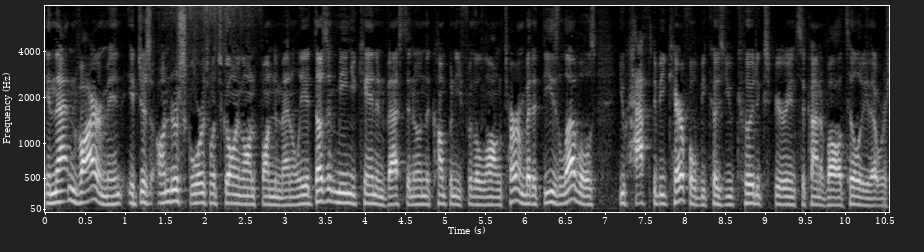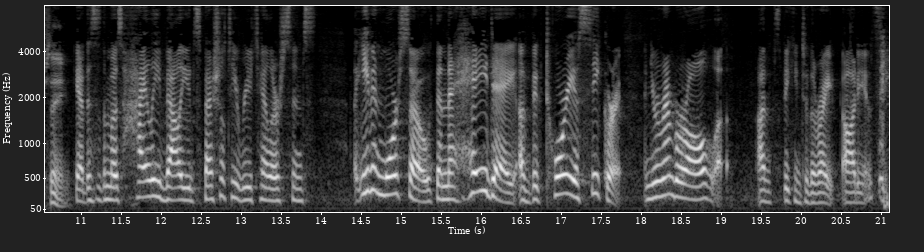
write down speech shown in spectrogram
in that environment, it just underscores what's going on fundamentally. It doesn't mean you can't invest and own the company for the long term, but at these levels, you have to be careful because you could experience the kind of volatility that we're seeing. Yeah, this is the most highly valued specialty retailer since even more so than the heyday of Victoria's Secret. And you remember all, uh, I'm speaking to the right audience here.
